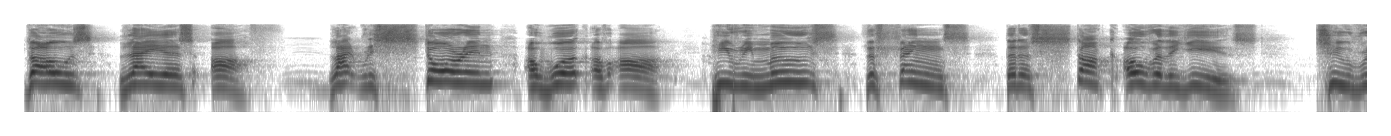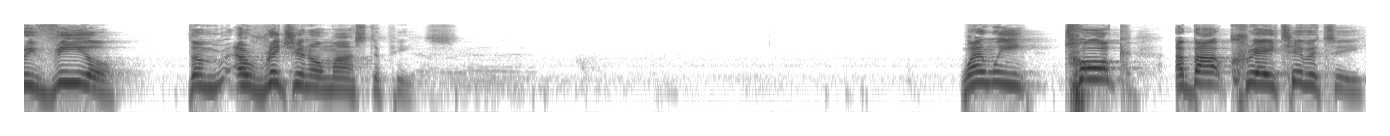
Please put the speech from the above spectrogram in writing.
those layers off, like restoring a work of art. He removes the things that have stuck over the years to reveal the original masterpiece. When we talk about creativity,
